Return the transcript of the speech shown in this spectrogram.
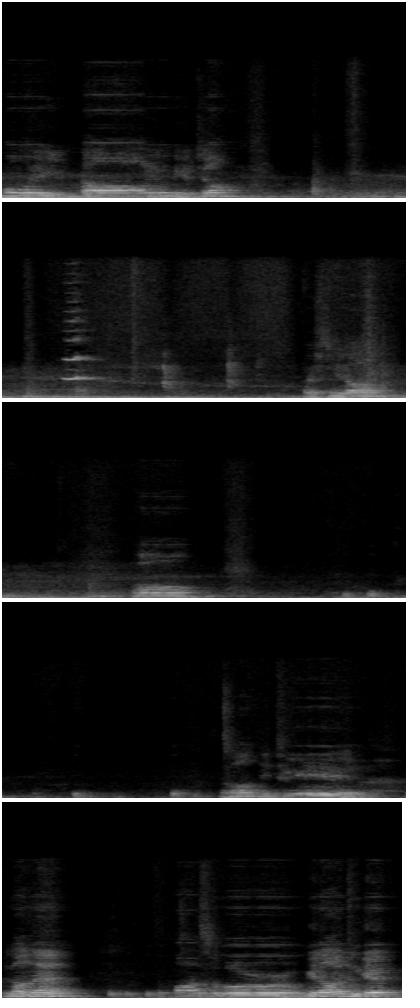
뭐에 있다 이런 되겠죠? 알겠습니다. 어, 어, between 이나네 possible 위에 나와 있는 게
